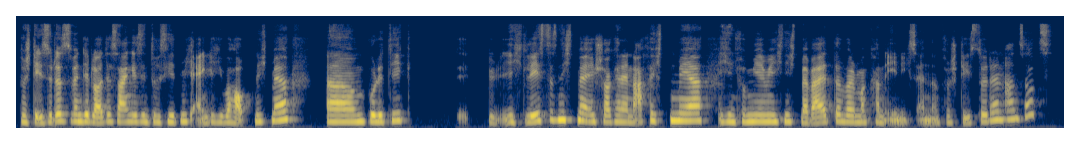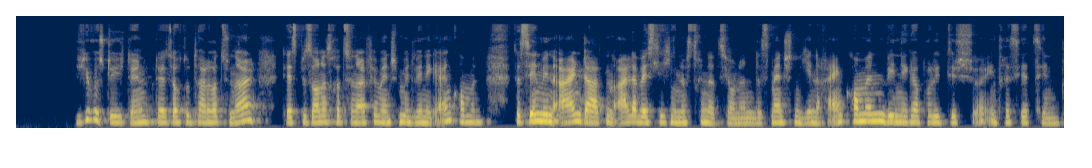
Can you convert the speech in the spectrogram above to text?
Verstehst du das, wenn die Leute sagen, es interessiert mich eigentlich überhaupt nicht mehr, ähm, Politik, ich lese das nicht mehr, ich schaue keine Nachrichten mehr, ich informiere mich nicht mehr weiter, weil man kann eh nichts ändern. Verstehst du den Ansatz? Sicher verstehe ich den. Der ist auch total rational. Der ist besonders rational für Menschen mit wenig Einkommen. Das sehen wir in allen Daten aller westlichen Industrienationen, dass Menschen je nach Einkommen weniger politisch äh, interessiert sind.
